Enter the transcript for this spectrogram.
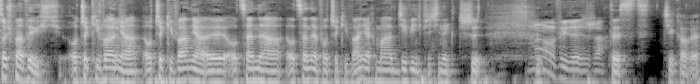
Coś ma wyjść. Oczekiwania, oczekiwania, y, ocena, ocenę w oczekiwaniach ma 9,3. No, widać, że. To jest ciekawe.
